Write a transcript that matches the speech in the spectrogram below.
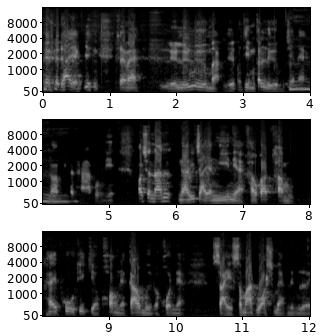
เป็นไปได้อย่างยิ่งใช่ไหมหรือหรือลืมอะหรือบางทีมันก็ลืมใช่ไหมอืมก็มีปัญหาพวกนี้ เพราะฉะนั้นงานวิจัยอันนี้เนี่ยเขาก็ทำให้ผู้ที่เกี่ยวข้องเนี่ยเก้าหมื่นกว่าคนเนี่ยใส่สมาร์ทวอชแบบหนึ่งเลย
